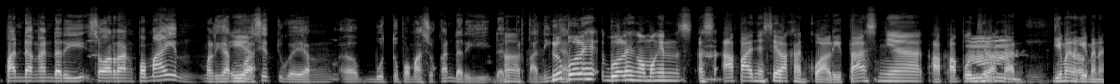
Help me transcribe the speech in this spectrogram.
pandangan dari seorang pemain melihat Iya. wasit juga yang eh, butuh pemasukan dari dari Ah. pertandingan. Lu boleh boleh ngomongin apanya silakan, kualitasnya apa pun Hmm. silakan. Gimana gimana?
